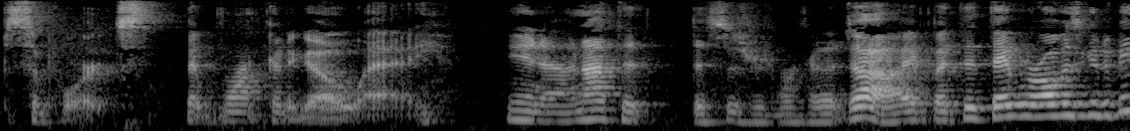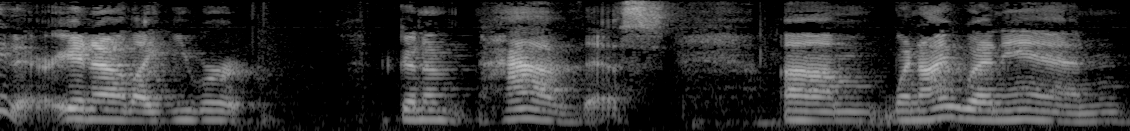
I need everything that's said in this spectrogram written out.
supports that weren't going to go away. You know, not that the sisters weren't going to die, but that they were always going to be there. You know, like you were going to have this. Um, when I went in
